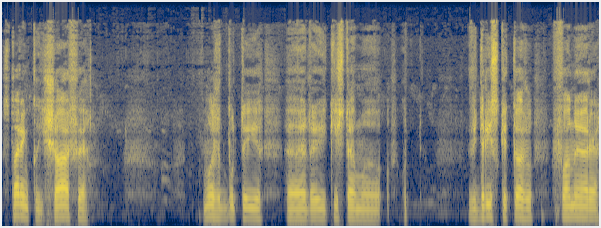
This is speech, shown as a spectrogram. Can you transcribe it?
старенької шафи. Можуть бути і е, якісь там е, от, відрізки, кажу, фанери.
